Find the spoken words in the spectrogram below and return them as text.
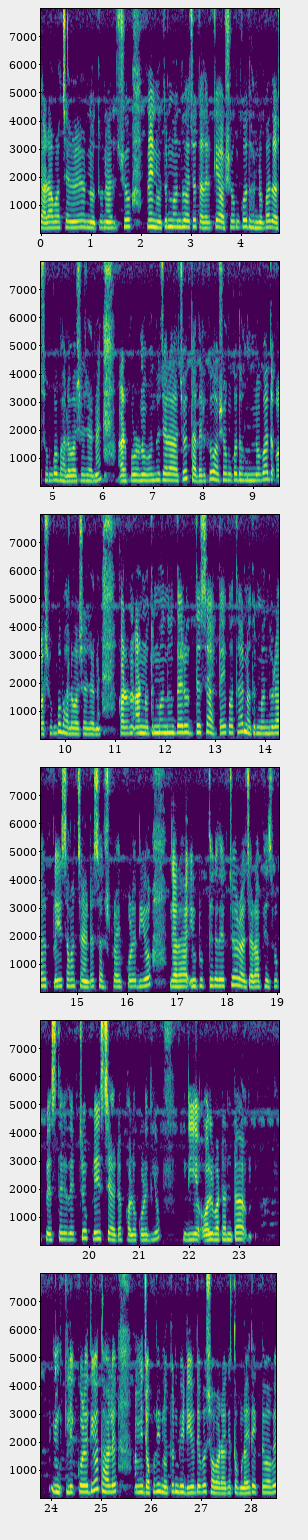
যারা আমার চ্যানেলে নতুন আছো মানে নতুন বন্ধু আছো, তাদেরকে অসংখ্য ধন্যবাদ, অসংখ্য ভালোবাসা জানায় আর পুরনো বন্ধু যারা আছো, তাদেরকেও অসংখ্য ধন্যবাদ, অসংখ্য ভালোবাসা জানায় কারণ আর নতুন বন্ধুদের উদ্দেশ্যে একটাই কথা, নতুন বন্ধুরা প্লিজ আমার চ্যানেলটা সাবস্ক্রাইব করে দিও। যারা ইউটিউব থেকে দেখছ আর যারা ফেসবুক পেজ থেকে দেখছ প্লিজ চ্যানেলটা ফলো করে দিও। দিয়ে অল বাটনটা ক্লিক করে দিও। তাহলে আমি যখনই নতুন ভিডিও দেবো, সবার আগে তোমরাই দেখতে পাবে।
